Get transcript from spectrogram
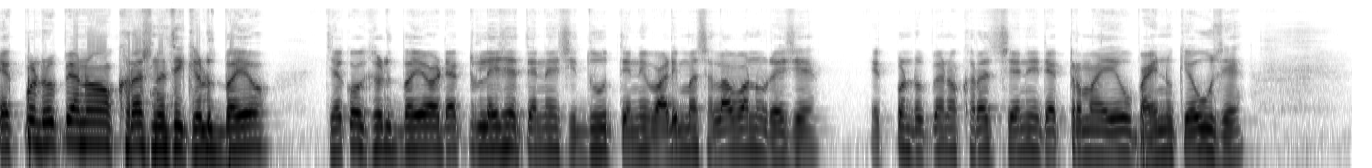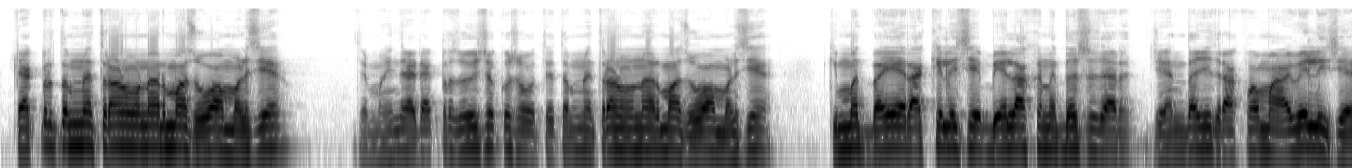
એક પણ રૂપિયાનો ખર્ચ નથી ખેડૂત ભાઈઓ. જે કોઈ ખેડૂત ભાઈઓ ટ્રેક્ટર લે છે તેને સીધું તેની વાડીમાં ચલાવવાનું રહેશે. એક પણ રૂપિયાનો ખર્ચ છે નહીં ટ્રેક્ટરમાં એવું ભાઈનું કહેવું છે. ટ્રેક્ટર તમને ત્રણ ઓનરમાં જોવા મળશે. જે મહિન્દ્રા ટ્રેક્ટર જોઈ શકો છો તે તમને ત્રણ ઓનરમાં જોવા મળશે. કિંમત ભાઈએ રાખેલી છે બે લાખ અને દસ હજાર. જે અંદાજિત રાખવામાં આવેલી છે.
